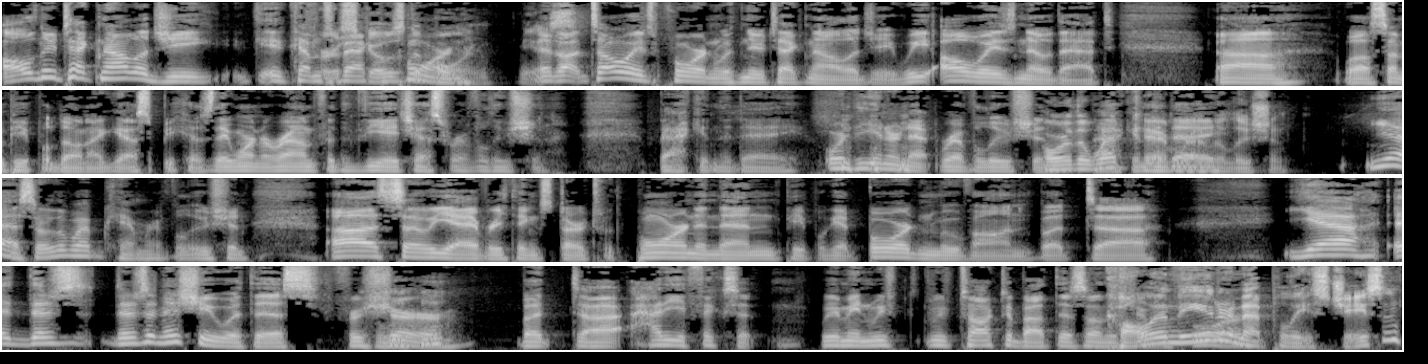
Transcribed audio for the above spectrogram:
all new technology it comes First back to porn. porn. Yes. It's always porn with new technology. We always know that. Uh, well, some people don't, I guess, because they weren't around for the VHS revolution back in the day, or the internet revolution, or the webcam the revolution. Yes, or the webcam revolution. Uh, so yeah, everything starts with porn, and then people get bored and move on. But uh, yeah, there's there's an issue with this for sure. Mm-hmm. But uh, how do you fix it? I mean, we've we've talked about this on the call in the internet police, Jason.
